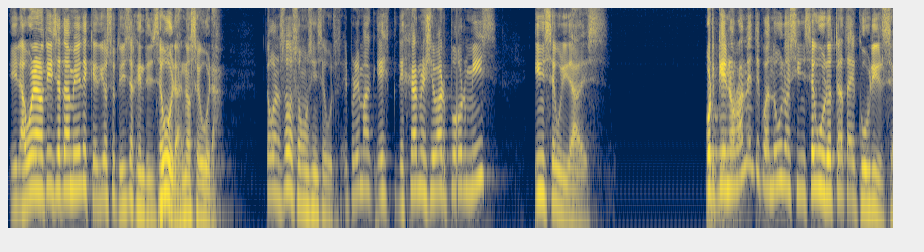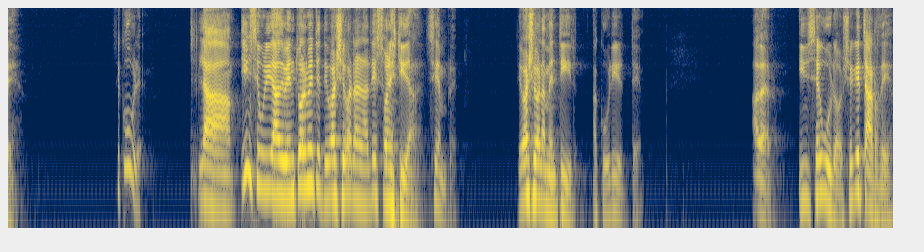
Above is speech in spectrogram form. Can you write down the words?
Y la buena noticia también es que Dios utiliza gente insegura, no segura. Todos nosotros somos inseguros. El problema es dejarme llevar por mis inseguridades. Porque normalmente cuando uno es inseguro trata de cubrirse. Se cubre. La inseguridad eventualmente te va a llevar a la deshonestidad, siempre. Te va a llevar a mentir, a cubrirte. A ver, inseguro, llegué tarde.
